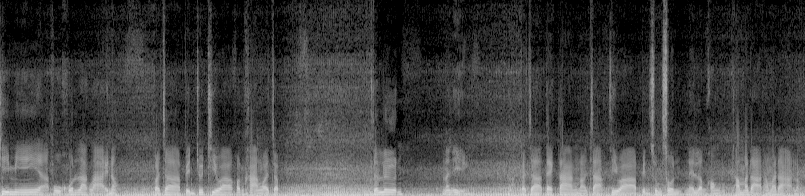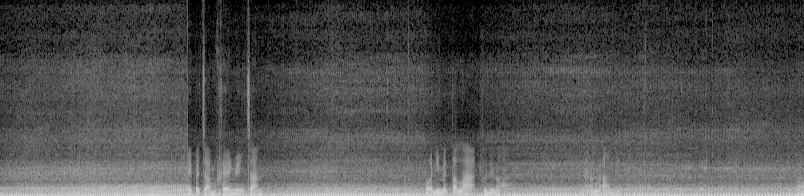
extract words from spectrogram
ที่มีผู้คนหลากหลายเนาะก็จะเป็นจุดที่ว่าค่อนข้างว่าจะจะเจริญนั่นเอง ก็จะแตกต่างเนาะจากที่ว่าเป็นชุมชนในเรื่องของธรรมดาธรรมดาเนาะ ให้ประจำแข่งเวียงจันทร์วันนี้เป็นตลาดตัวนี้เนาะทางร้านนี้อ๋อ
